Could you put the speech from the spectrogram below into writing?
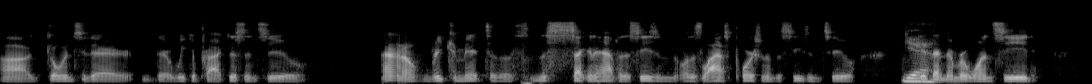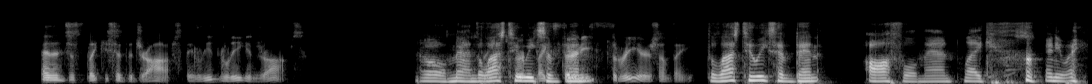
uh, go into their their week of practice, and to I don't know recommit to the the second half of the season or this last portion of the season to Yeah. get that number one seed. And then just like you said, the drops. They lead the league in drops. Oh man, the Like last two thir- weeks like have been 33 or something. the last two weeks have been awful, man. Like anyway.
